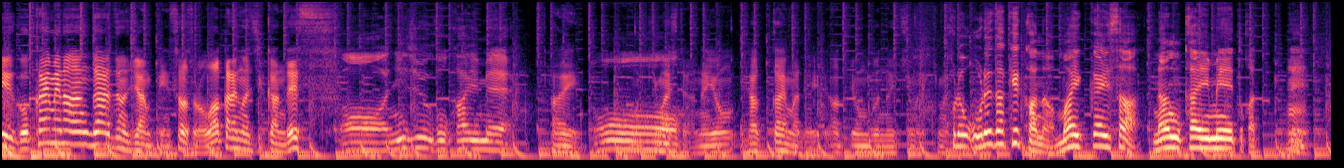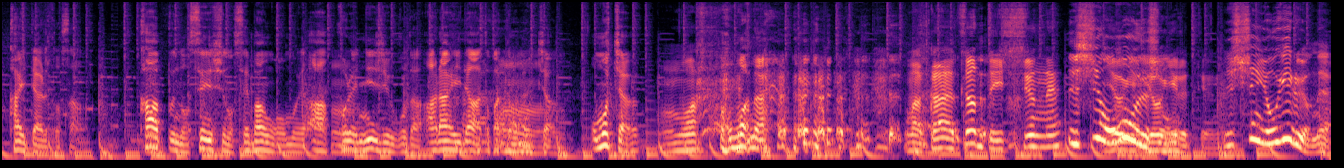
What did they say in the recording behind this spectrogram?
25回目のアンガールズのジャンピン。そろそろお別れの時間です。ああ25回目。はい。おー。来ましたよね。4 100回まであと4分の1まで来ました。これ俺だけかな？毎回さ何回目とかって書いてあるとさ、カープの選手の背番号思いあこれ25だ新井だとかって思っちゃう。の、思っちゃう？思わない。まあかちょっと一瞬ね。一瞬思うでしょ。よぎよぎるっていうね。一瞬よぎるよね。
